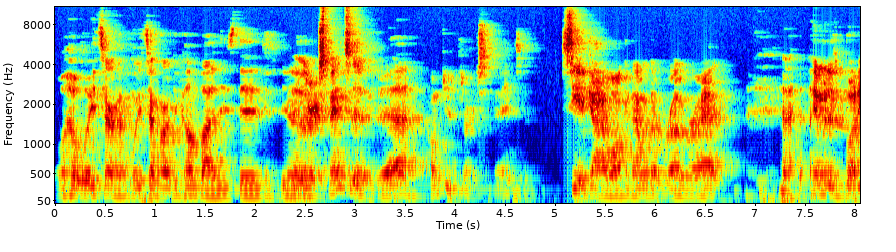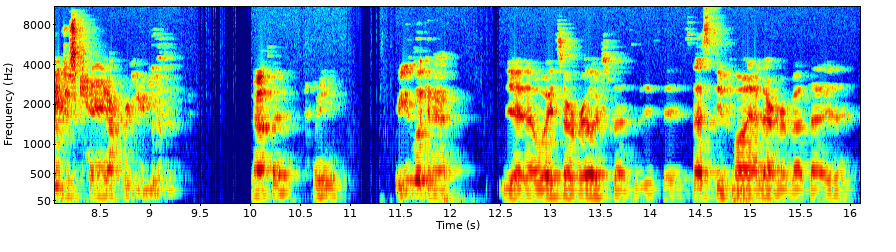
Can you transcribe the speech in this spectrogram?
Well, weights are weights are hard to come by these days. You They're expensive. Yeah. Home gyms are expensive. See a guy walking down with a rug rat. Him and his buddy just carrying out. What are you doing? Nothing. What are you? What are you looking at? yeah, no, weights are real expensive these days. That's too funny. I never heard about that either.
